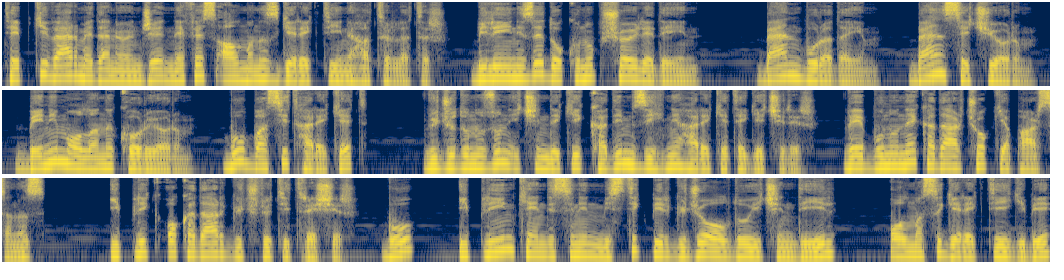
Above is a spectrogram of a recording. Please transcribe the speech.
tepki vermeden önce nefes almanız gerektiğini hatırlatır. Bileğinize dokunup şöyle deyin. Ben buradayım. Ben seçiyorum. Benim olanı koruyorum. Bu basit hareket, vücudunuzun içindeki kadim zihni harekete geçirir. Ve bunu ne kadar çok yaparsanız, iplik o kadar güçlü titreşir. Bu, ipliğin kendisinin mistik bir gücü olduğu için değil, olması gerektiği gibi,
